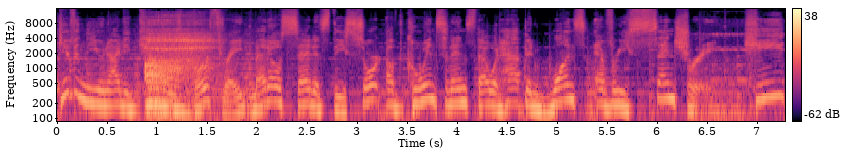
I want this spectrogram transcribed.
Given the United Kingdom's birth rate, Meadows said it's the sort of coincidence that would happen once every century. He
